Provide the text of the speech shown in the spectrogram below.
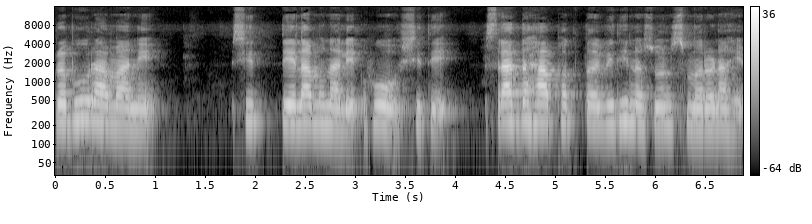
प्रभू रामाने सीतेला म्हणाले हो सीते श्राद्ध हा फक्त विधी नसून स्मरण आहे.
